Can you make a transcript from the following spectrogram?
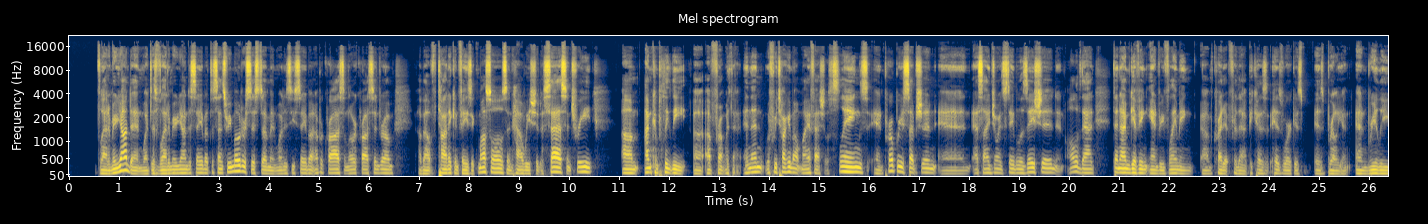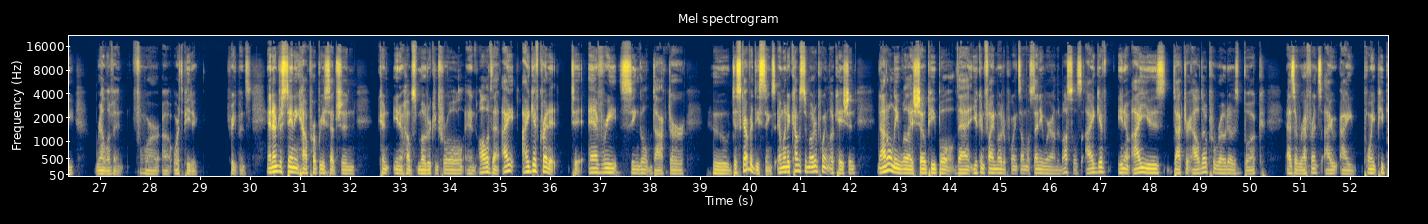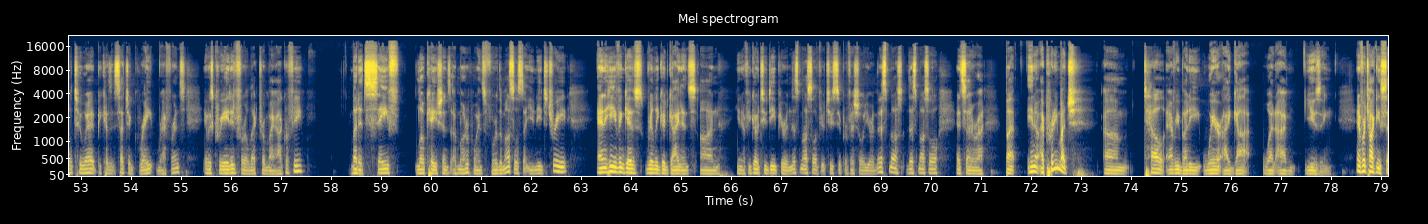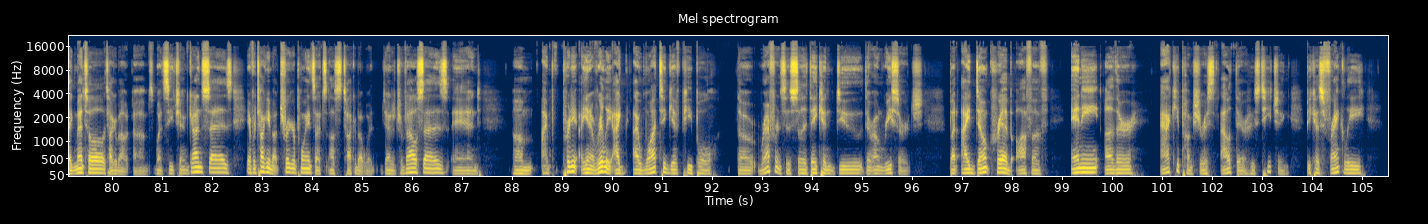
Vladimir Janda. And what does Vladimir Janda say about the sensory motor system? And what does he say about upper cross and lower cross syndrome, about tonic and phasic muscles, and how we should assess and treat? Um, I'm completely uh, upfront with that. And then if we're talking about myofascial slings and proprioception and SI joint stabilization and all of that, then I'm giving Andrew Vleeming um, credit for that because his work is is brilliant and really relevant for uh, orthopedic treatments and understanding how proprioception can you know helps motor control and all of that i i give credit to every single doctor who discovered these things. And when it comes to motor point location not only will i show people that you can find motor points almost anywhere on the muscles i give you know i use dr aldo perotto's book as a reference. I i point people to it because it's such a great reference. It was created for electromyography but it's safe locations of motor points for the muscles that you need to treat. And he even gives really good guidance on, you know, if you go too deep, you're in this muscle. If you're too superficial, you're in this mus- this muscle, etc. But you know, I pretty much um, tell everybody where I got what I'm using. And if we're talking segmental, talk about um, what C. Chan Gunn says. If we're talking about trigger points, let's, I'll talk about what Janet Travell says. And um, I'm pretty, you know, really, I, I want to give people the references so that they can do their own research. But I don't crib off of any other acupuncturist out there who's teaching because, frankly,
